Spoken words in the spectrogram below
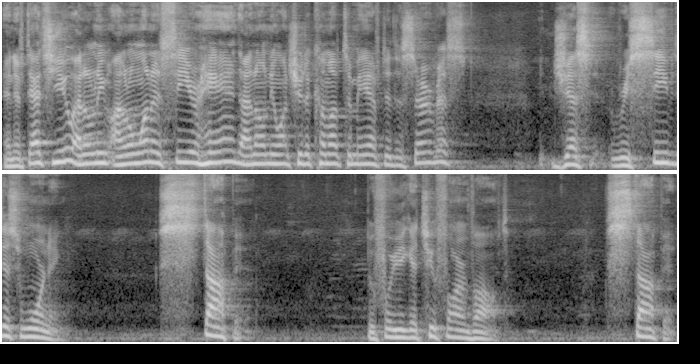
And if that's you, I don't, even, I don't want to see your hand. I don't want you to come up to me after the service. Just receive this warning. Stop it before you get too far involved. Stop it.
